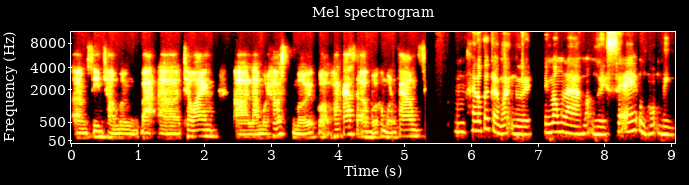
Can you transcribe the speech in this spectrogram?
Um, xin chào mừng bạn uh, Châu Anh uh, là một host mới của podcast ờ, uh, 404 Found. Ừ, hello tất cả mọi người, mình mong là mọi người sẽ ủng hộ mình.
